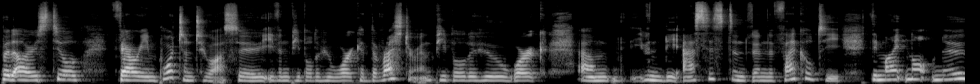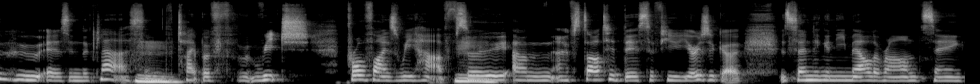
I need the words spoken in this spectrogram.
but are still very important to us. So even people who work at the restaurant, people who work, um, even the assistant and the faculty, they might not know who is in the class mm. and the type of rich profiles we have. Mm. So um, I've started this a few years ago, sending an email around saying,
